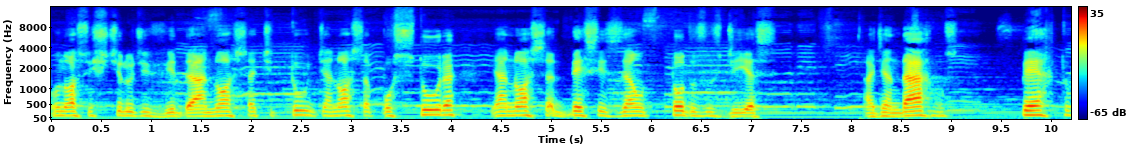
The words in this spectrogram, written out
o nosso estilo de vida, a nossa atitude, a nossa postura e a nossa decisão todos os dias, a de andarmos perto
